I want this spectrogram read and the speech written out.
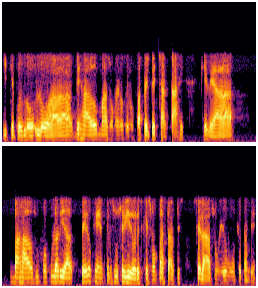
y que pues lo, lo ha dejado más o menos en un papel de chantaje que le ha bajado su popularidad, pero que entre sus seguidores, que son bastantes, se la ha subido mucho también.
